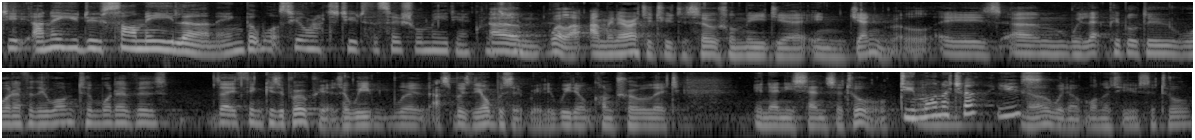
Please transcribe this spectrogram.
Do you, I know you do some e-learning, but what's your attitude to the social media question? Um, well, I, I mean, our attitude to social media in general is um, we let people do whatever they want and whatever they think is appropriate. So we, we're, I suppose, the opposite really. We don't control it in any sense at all. do you Um, monitor use? No, we don't monitor use at all.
